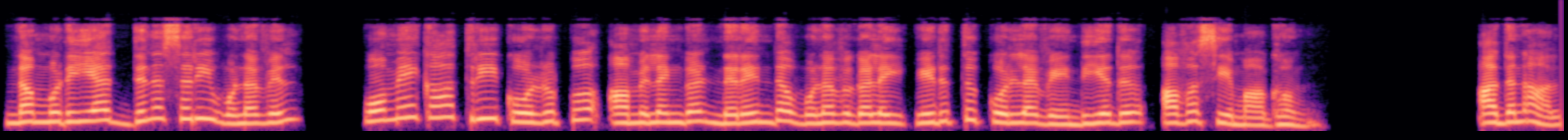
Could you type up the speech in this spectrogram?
நம்முடைய தினசரி உணவில் ஒமேகா த்ரீ கொழுப்பு அமிலங்கள் நிறைந்த உணவுகளை எடுத்துக்கொள்ள வேண்டியது அவசியமாகும். அதனால்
